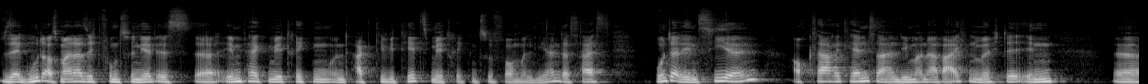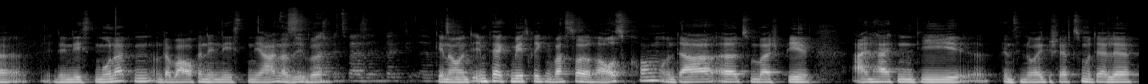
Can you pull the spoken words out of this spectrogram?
sehr gut aus meiner Sicht funktioniert, ist äh, Impact-Metriken und Aktivitätsmetriken zu formulieren. Das heißt, unter den Zielen auch klare Kennzahlen, die man erreichen möchte in, äh, in den nächsten Monaten und aber auch in den nächsten Jahren. Also über beispielsweise Impact, äh, genau und Impact-Metriken, was soll rauskommen und da äh, zum Beispiel Einheiten, die, äh, wenn sie neue Geschäftsmodelle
